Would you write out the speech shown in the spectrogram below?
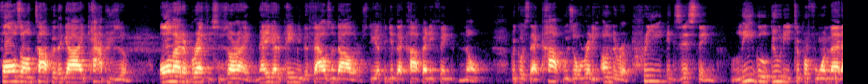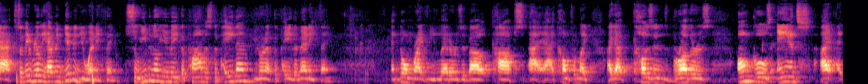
falls on top of the guy, captures him. All out of breath, he says, All right, now you got to pay me the $1,000. Do you have to give that cop anything? No. Because that cop was already under a pre existing legal duty to perform that act. So they really haven't given you anything. So even though you made the promise to pay them, you don't have to pay them anything. And don't write me letters about cops. I, I come from like, I got cousins, brothers, uncles, aunts. I,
